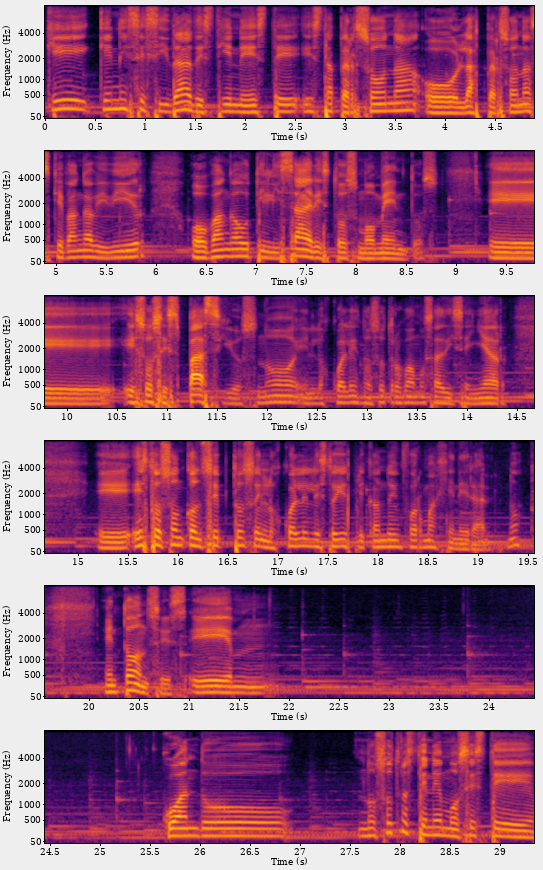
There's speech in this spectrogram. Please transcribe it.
¿Qué, necesidades tiene este, esta persona o las personas que van a vivir o van a utilizar estos momentos? Eh, esos espacios en los cuales nosotros vamos a diseñar. Eh, estos son conceptos en los cuales le estoy explicando en forma general. Entonces, em, cuando nosotros tenemos este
